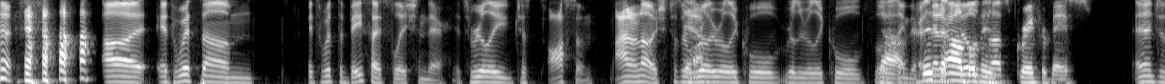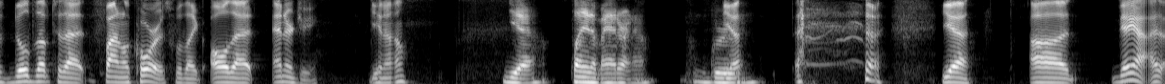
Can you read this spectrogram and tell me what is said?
uh, it's with um, it's with the bass isolation there. It's really just awesome. I don't know. It's just a Yeah. really, really cool, really, really cool little No, thing there. this and then it album is up, great for bass. and it just builds up to that final chorus with like all that energy. You know? Yeah, playing it in my head right now. Grooving. yeah. Uh, yeah. yeah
